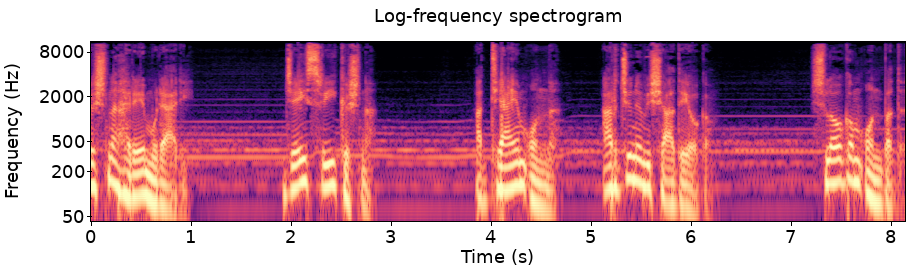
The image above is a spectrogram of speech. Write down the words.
കൃഷ്ണ ഹരേ മുരാരി. ജയ് ശ്രീകൃഷ്ണ. അധ്യായം ഒന്ന്. അർജുന വിഷാദയോഗം. ശ്ലോകം ഒൻപത്.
